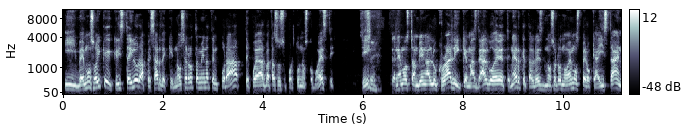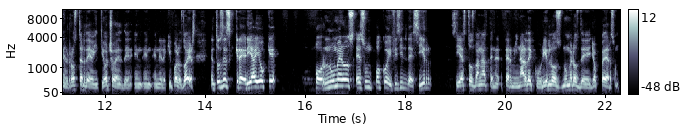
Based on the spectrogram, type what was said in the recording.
Y vemos hoy que Chris Taylor, a pesar de que no cerró también la temporada, te puede dar batazos oportunos como este. ¿sí? Tenemos también a Luke Raleigh, que más de algo debe tener, que tal vez nosotros no vemos, pero que ahí está en el roster de 28 en, el equipo de los Dodgers. Entonces, creería yo que por números es un poco difícil decir si estos van a terminar de cubrir los números de Jock Pederson,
